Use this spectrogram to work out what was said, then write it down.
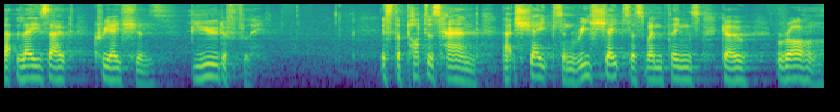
that lays out creation beautifully. It's the potter's hand that shapes and reshapes us when things go wrong.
